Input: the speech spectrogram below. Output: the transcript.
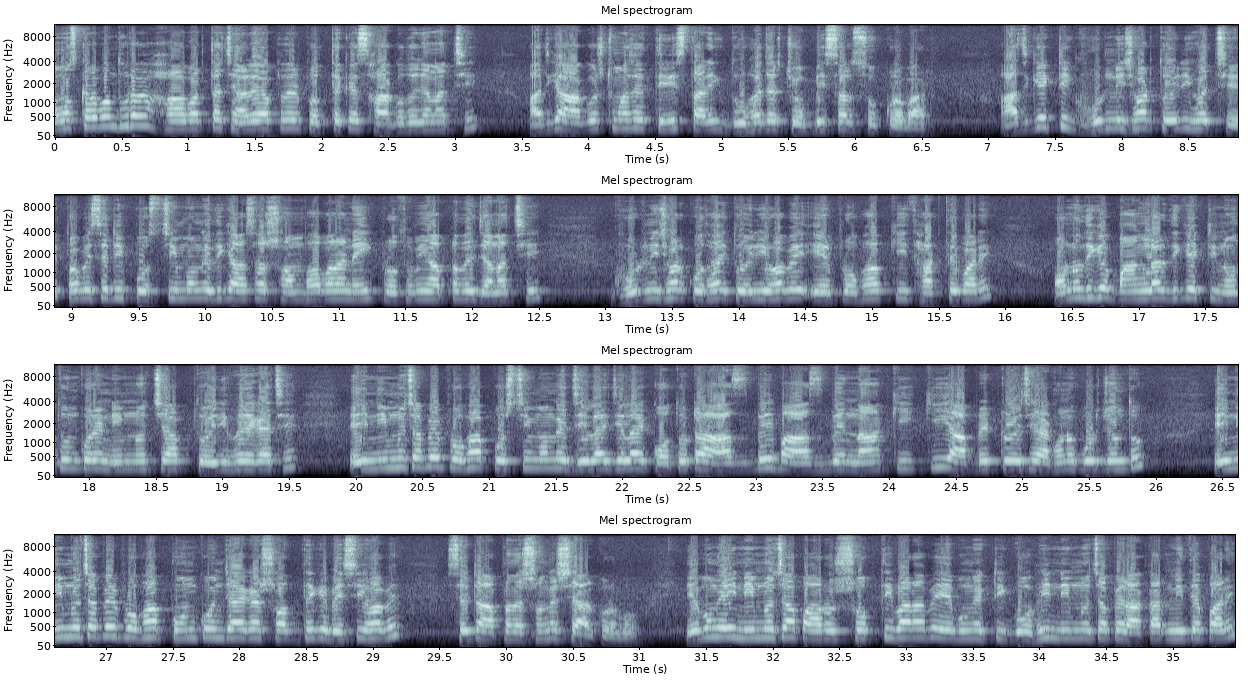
নমস্কার বন্ধুরা, হাওয়া বার্তা চ্যানেলে আপনাদের প্রত্যেকে স্বাগত জানাচ্ছি। আজকে আগস্ট মাসের তিরিশ তারিখ দু হাজার চব্বিশ সাল শুক্রবার। আজকে একটি ঘূর্ণিঝড় তৈরি হচ্ছে, তবে সেটি পশ্চিমবঙ্গের দিকে আসার সম্ভাবনা নেই। প্রথমেই আপনাদের জানাচ্ছি, ঘূর্ণিঝড় কোথায় তৈরি হবে, এর প্রভাব কি থাকতে পারে? অন্যদিকে বাংলার দিকে একটি নতুন করে নিম্নচাপ তৈরি হয়ে গেছে। এই নিম্নচাপের প্রভাব পশ্চিমবঙ্গের জেলায় জেলায় কতটা আসবে বা আসবে না, কি কি আপডেট রয়েছে এখনও পর্যন্ত? এই নিম্নচাপের প্রভাব কোন কোন জায়গায় সব থেকে বেশি হবে? সেটা আপনাদের সঙ্গে শেয়ার করব। এবং এই নিম্নচাপ আরও শক্তি বাড়াবে এবং একটি গভীর নিম্নচাপের আকার নিতে পারে,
